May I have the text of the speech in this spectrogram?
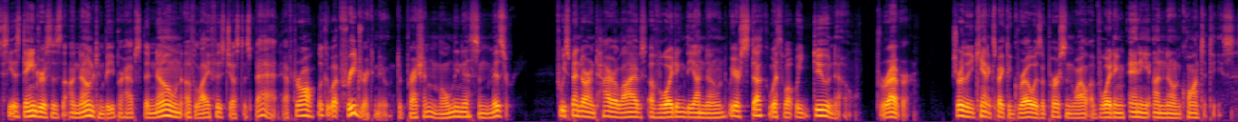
See, as dangerous as the unknown can be, perhaps the known of life is just as bad. After all, look at what Friedrich knew depression, loneliness, and misery. If we spend our entire lives avoiding the unknown, we are stuck with what we do know forever. Surely you can't expect to grow as a person while avoiding any unknown quantities.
